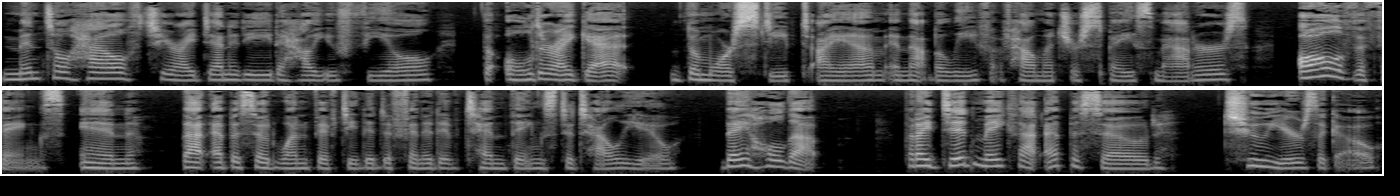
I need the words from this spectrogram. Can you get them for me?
mental health, to your identity, to how you feel. The older I get, the more steeped I am in that belief of how much your space matters all of the things in that episode 150, the definitive 10 things to tell you, they hold up. But I did make that episode two years ago.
